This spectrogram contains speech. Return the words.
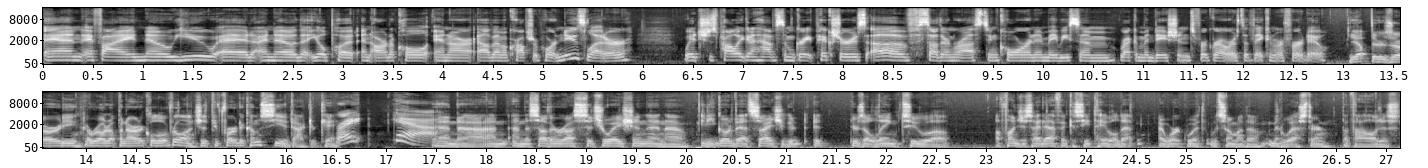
And if I know you, Ed, I know that you'll put an article in our Alabama Crops Report newsletter, which is probably going to have some great pictures of southern rust and corn and maybe some recommendations for growers that they can refer to. Yep, there's already, I wrote up an article over lunch just before to come see you, Dr. K. Right? Yeah. and uh, on, on the southern rust situation. And uh, if you go to that site, you could it, there's a link to uh, a fungicide efficacy table that I work with with some of the Midwestern pathologists.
